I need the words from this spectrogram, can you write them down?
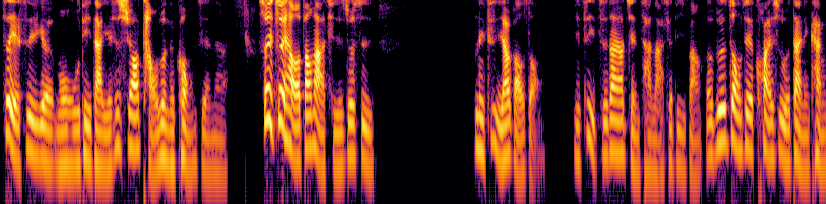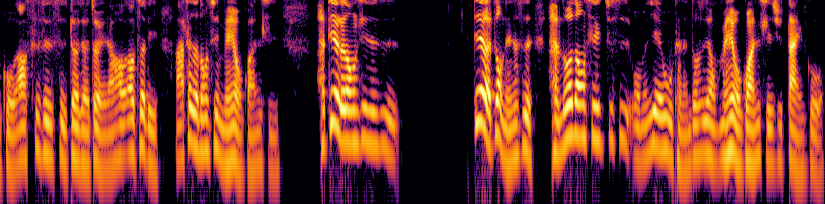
这也是一个模糊地带，也是需要讨论的空间呢。所以最好的方法其实就是你自己要搞懂，你自己知道要检查哪些地方，而不是中介快速的带你看过，然后是是是，对对对，然后到这里啊，这个东西没有关系。和第二个东西就是。第二个重点就是很多东西就是我们业务可能都是用没有关系去带过，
